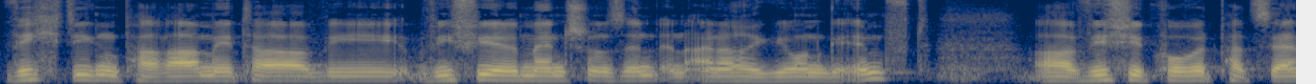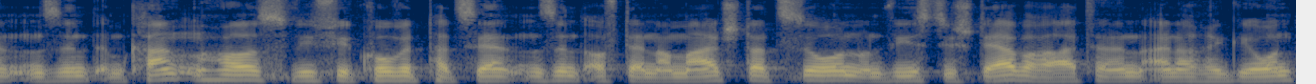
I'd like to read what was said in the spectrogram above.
wichtigen Parameter wie wie viele Menschen sind in einer Region geimpft, wie viele Covid-Patienten sind im Krankenhaus, wie viele Covid-Patienten sind auf der Normalstation? Und wie ist die Sterberate in einer Region?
